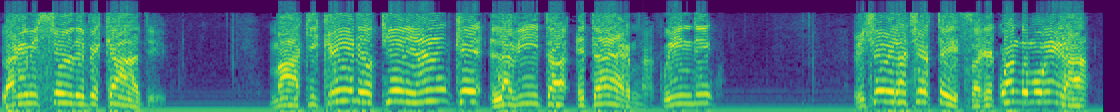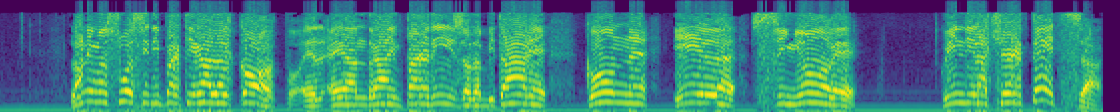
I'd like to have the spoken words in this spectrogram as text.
la remissione dei peccati, ma chi crede ottiene anche la vita eterna, quindi riceve la certezza che quando morirà l'anima sua si dipartirà dal corpo e, e andrà in paradiso ad abitare con il Signore, quindi la certezza.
